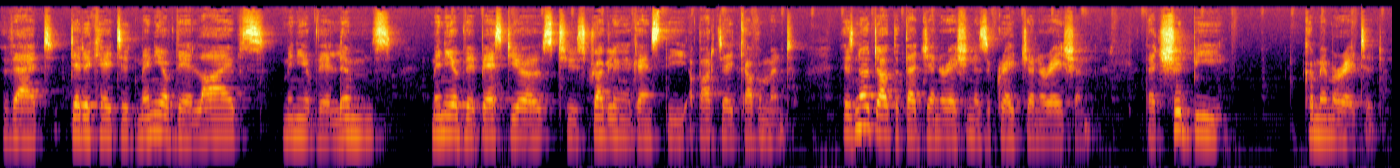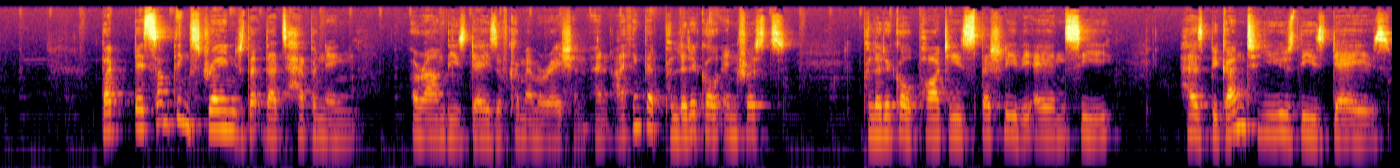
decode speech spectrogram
that dedicated many of their lives, many of their limbs, many of their best years to struggling against the apartheid government, there's no doubt that that generation is a great generation that should be commemorated. But there's something strange that, that's happening around these days of commemoration. And I think that political interests, political parties, especially the ANC, has begun to use these days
